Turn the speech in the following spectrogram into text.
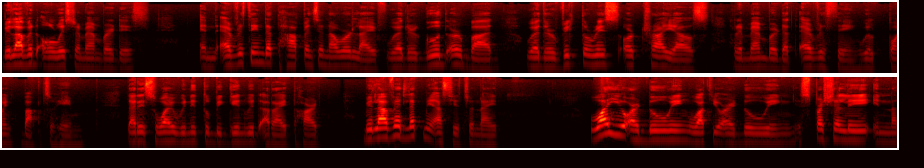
Beloved, always remember this. And everything that happens in our life, whether good or bad, whether victories or trials, remember that everything will point back to Him. That is why we need to begin with a right heart. Beloved, let me ask you tonight why you are doing what you are doing, especially in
